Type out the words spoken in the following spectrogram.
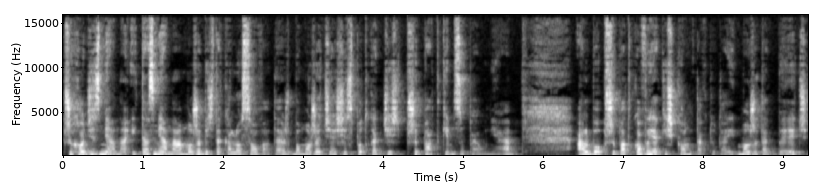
przychodzi zmiana, i ta zmiana może być taka losowa też, bo możecie się spotkać gdzieś przypadkiem zupełnie, albo przypadkowy jakiś kontakt tutaj, może tak być,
